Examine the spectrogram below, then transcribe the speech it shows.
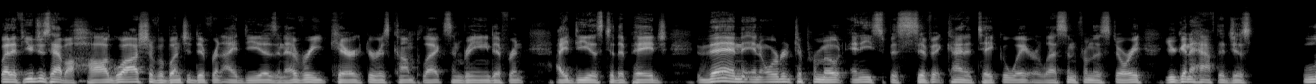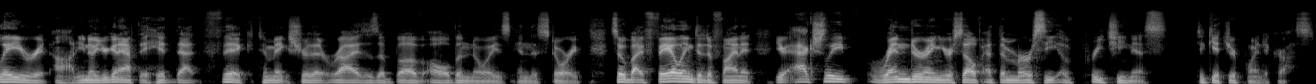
But if you just have a hogwash of a bunch of different ideas and every character is complex and bringing different ideas to the page, then in order to promote any specific kind of takeaway or lesson from the story, you're going to have to just layer it on. You know, you're going to have to hit that thick to make sure that it rises above all the noise in the story. So by failing to define it, you're actually rendering yourself at the mercy of preachiness to get your point across.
